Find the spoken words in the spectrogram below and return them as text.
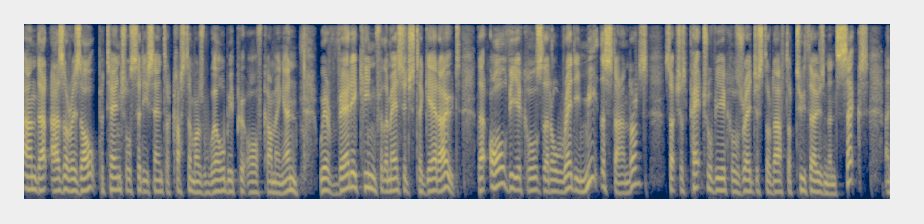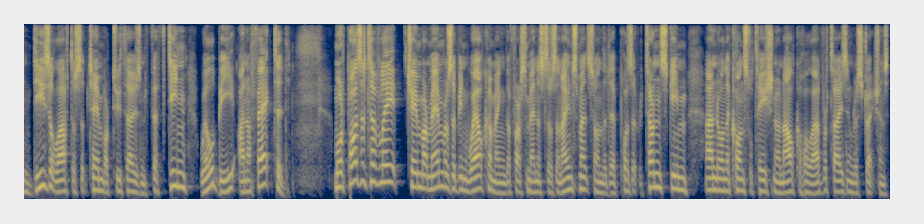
and that as a result, potential city centre customers will be put off coming in. We're very keen for the message to get out that all vehicles that already meet the standards, such as petrol vehicles registered after 2006 and diesel after September 2015, will be unaffected. More positively, Chamber members have been welcoming the First Minister's announcements on the deposit return scheme and on the consultation on alcohol advertising restrictions.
